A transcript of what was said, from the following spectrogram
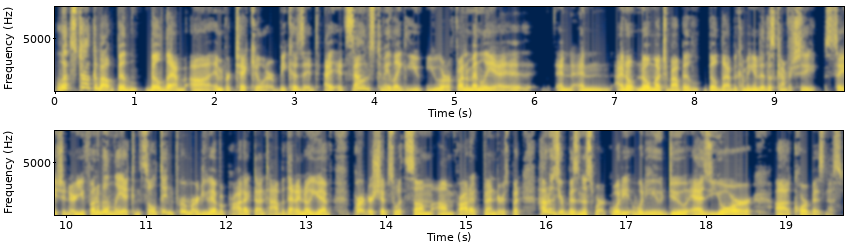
let's talk about build build lab uh, in particular because it it sounds to me like you you are fundamentally a, and and I don't know much about Build, Build Lab coming into this conversation. Are you fundamentally a consulting firm, or do you have a product on top of that? I know you have partnerships with some um, product vendors, but how does your business work? What do you what do you do as your uh, core business?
